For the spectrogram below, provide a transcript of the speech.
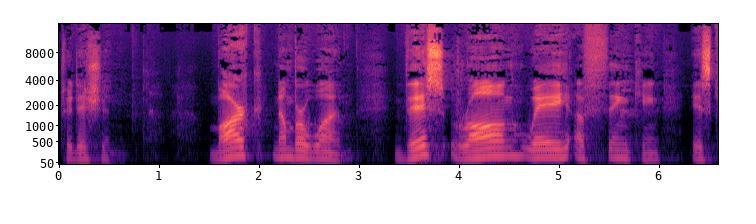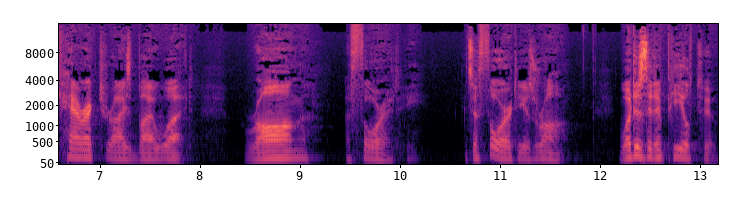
tradition. Mark number one. This wrong way of thinking is characterized by what? Wrong authority. Its authority is wrong. What does it appeal to?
